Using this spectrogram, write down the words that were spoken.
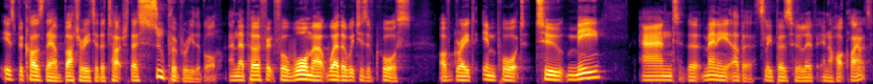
is because they are buttery to the touch. They're super breathable and they're perfect for warmer weather, which is, of course, of great import to me and the many other sleepers who live in a hot climate,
